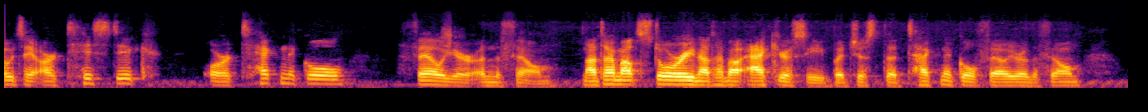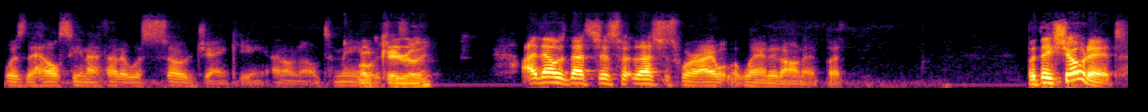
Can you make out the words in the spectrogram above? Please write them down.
would say artistic or technical failure in the film. Not talking about story, not talking about accuracy, but just the technical failure of the film was the hell scene. I thought it was so janky. I don't know. To me, Okay, just- really? I that was that's just that's just where I landed on it, but but they showed it,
